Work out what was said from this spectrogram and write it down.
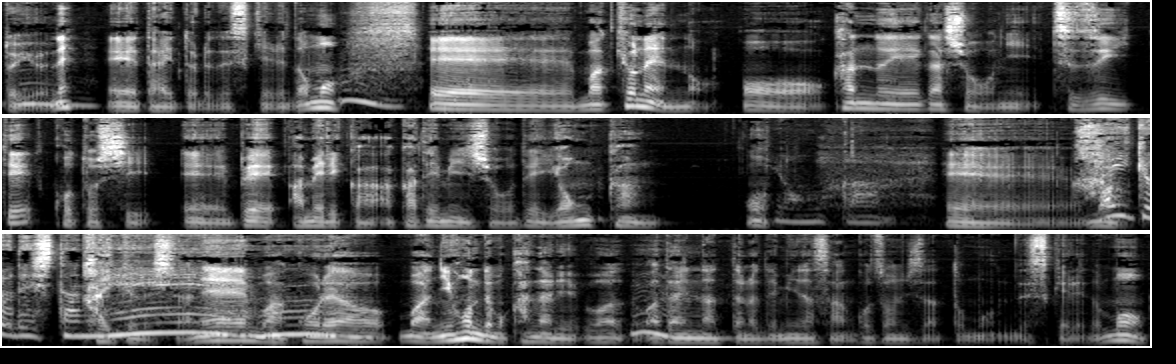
というね、うん、えー、タイトルですけれども、うん、えー、まあ、去年のカンヌ映画賞に続いて今年、えー、米アメリカアカデミー賞で4冠を。4冠。えー、快挙でしたね。快挙でしたね。まあ、これは、まあ、日本でもかなり話題になったので、皆さんご存知だと思うんですけれども、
